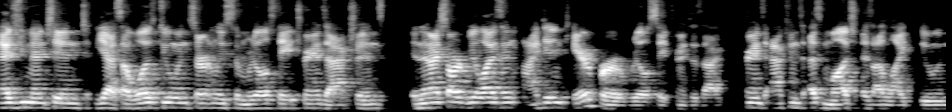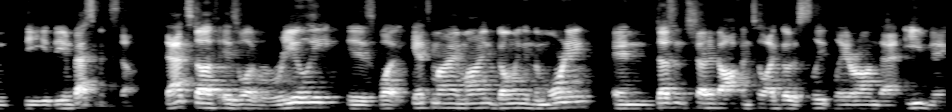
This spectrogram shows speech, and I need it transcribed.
As you mentioned, yes, I was doing certainly some real estate transactions. And then I started realizing I didn't care for real estate transactions as much as I like doing the, the investment stuff. That stuff is what really is what gets my mind going in the morning and doesn't shut it off until I go to sleep later on that evening.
